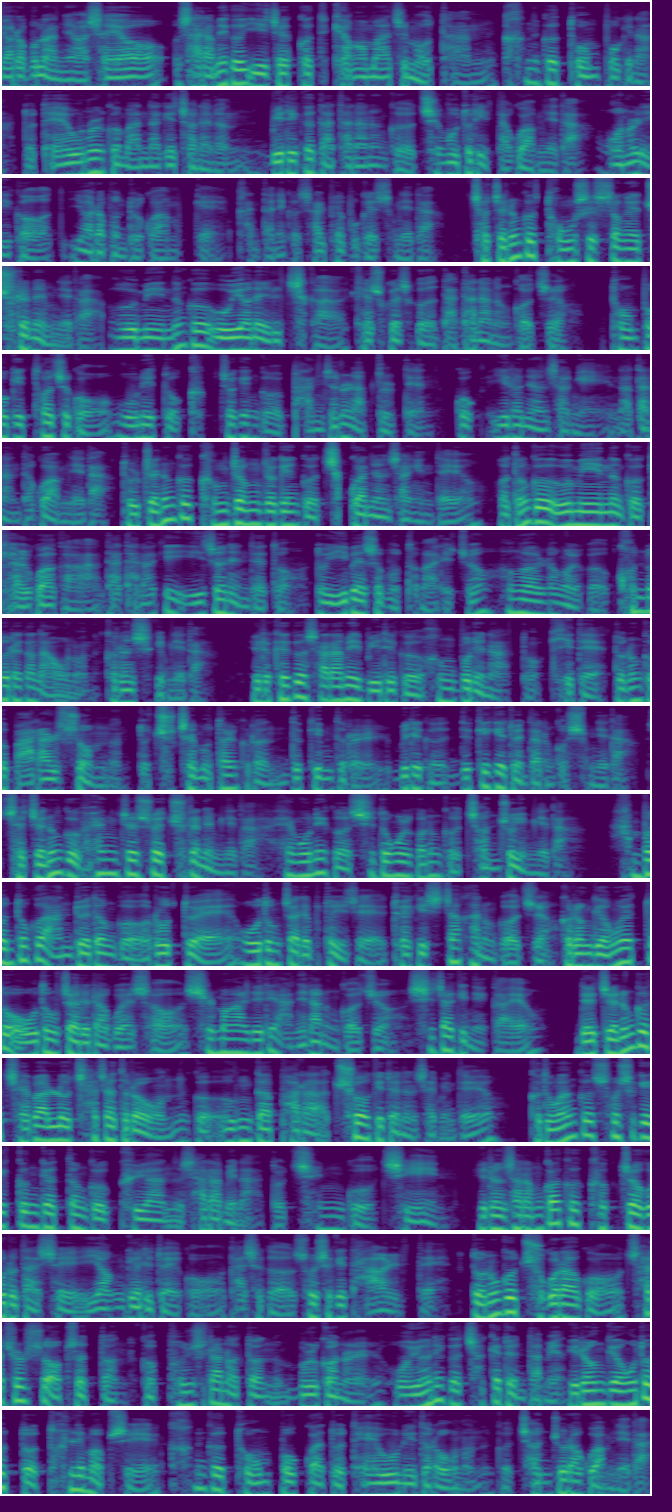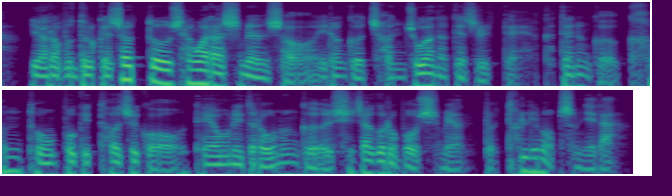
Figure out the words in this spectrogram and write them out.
여러분 안녕하세요. 사람이 그 이제껏 경험하지 못한 큰 그 돈복이나 또 대운을 그 만나기 전에는 미리 그 나타나는 그 징후들이 있다고 합니다. 오늘 이것 여러분들과 함께 간단히 그 살펴보겠습니다. 첫째는 그 동시성의 출현입니다. 의미 있는 그 우연의 일치가 계속해서 그 나타나는 거죠. 돈복이 터지고 운이 또 극적인 그 반전을 앞둘 땐 꼭 이런 현상이 나타난다고 합니다. 둘째는 그 긍정적인 그 직관 현상인데요. 어떤 그 의미 있는 그 결과가 나타나기 이전인데도 또 입에서부터 말이죠. 흥얼흥얼 그 콧노래가 나오는 그런 식입니다. 이렇게 그 사람이 미리 그 흥분이나 또 기대 또는 그 말할 수 없는 또 주체 못할 그런 느낌들을 미리 그 느끼게 된다는 것입니다. 셋째는 그 횡재수의 출현입니다. 행운이 그 시동을 거는 그 전조입니다. 한 번도 그 안 되던 그 로또에 5등짜리부터 이제 되기 시작하는 거죠. 그런 경우에 또 5등짜리라고 해서 실망할 일이 아니라는 거죠. 시작이니까요. 넷째는 그 제발로 찾아 들어온 그 응답하라 추억이 되는 셈인데요. 그동안 그 소식이 끊겼던 그 귀한 사람이나 또 친구, 지인, 이런 사람과 그 극적으로 다시 연결이 되고 다시 그 소식이 닿을 때 또는 그 죽어라고 찾을 수 없었던 그 분실한 어떤 물건을 우연히 그 찾게 된다면 이런 경우도 또 틀림없이 큰 그 돈복과 또 대운이 들어오는 그 전조라고 합니다. 여러분들께서 또 생활하시면서 이런 그 전조가 느껴질 때 그때는 그 큰 돈복이 터지고 대운이 들어오는 그 시작으로 보시면 또 틀림없습니다.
